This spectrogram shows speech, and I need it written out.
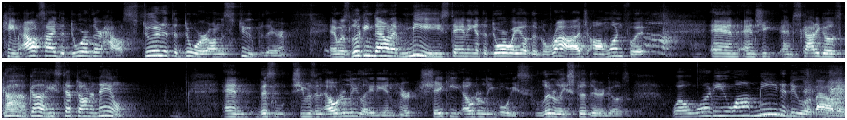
came outside the door of their house, stood at the door on the stoop there, and was looking down at me standing at the doorway of the garage on one foot. And, and, she, and Scotty goes, Guh, Guh, he stepped on a nail. And this, she was an elderly lady, and her shaky elderly voice literally stood there and goes, well, what do you want me to do about it?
